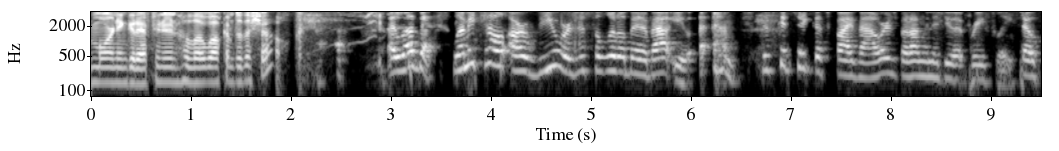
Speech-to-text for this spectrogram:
morning, good afternoon, hello, welcome to the show. I love that. Let me tell our viewers just a little bit about you. this could take us five hours, but I'm going to do it briefly. So,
